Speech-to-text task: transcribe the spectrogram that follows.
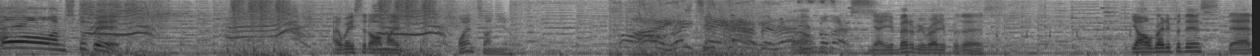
Oh, I'm stupid. I wasted all my points on you. Well, yeah, you better be ready for this. Y'all ready for this? Did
